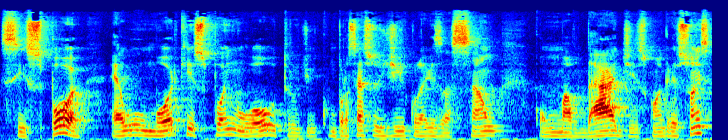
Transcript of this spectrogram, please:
se expor, é o humor que expõe o outro de, com processos de ridicularização, com maldades, com agressões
